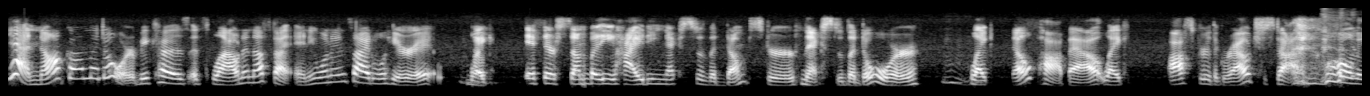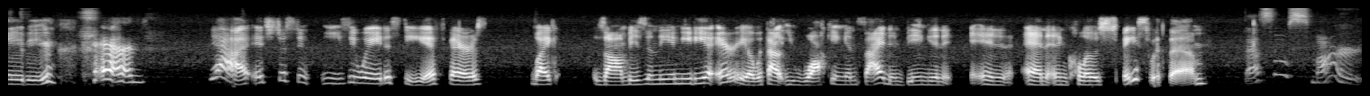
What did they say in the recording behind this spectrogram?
yeah knock on the door because it's loud enough that anyone inside will hear it like if there's somebody hiding next to the dumpster next to the door Mhm. like they'll pop out like Oscar the Grouch style maybe. And yeah, it's just an easy way to see if there's like zombies in the immediate area without you walking inside and being in in an enclosed space with them. That's so smart.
